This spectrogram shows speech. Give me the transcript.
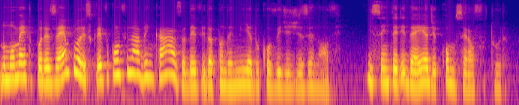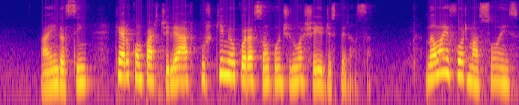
No momento, por exemplo, eu escrevo confinado em casa devido à pandemia do Covid-19 e sem ter ideia de como será o futuro. Ainda assim, quero compartilhar por que meu coração continua cheio de esperança. Não há informações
